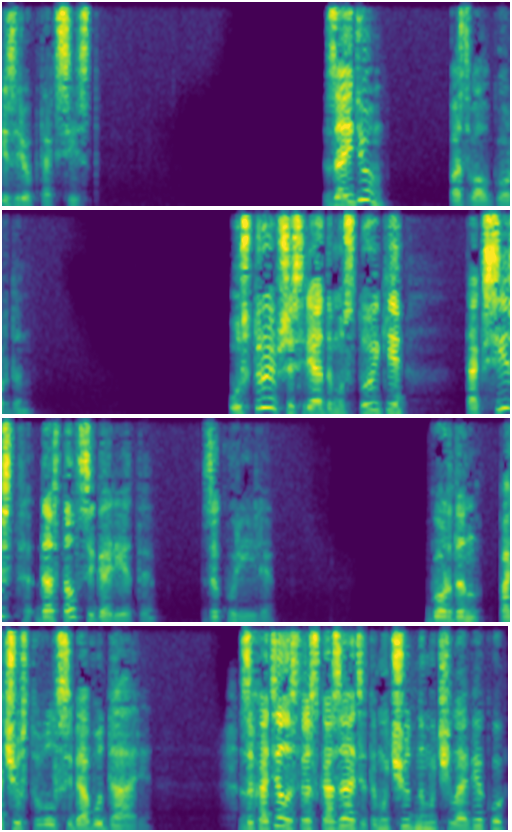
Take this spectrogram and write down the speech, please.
изрек таксист. Зайдем, позвал Гордон. Устроившись рядом у стойки, таксист достал сигареты. Закурили. Гордон почувствовал себя в ударе. Захотелось рассказать этому чудному человеку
